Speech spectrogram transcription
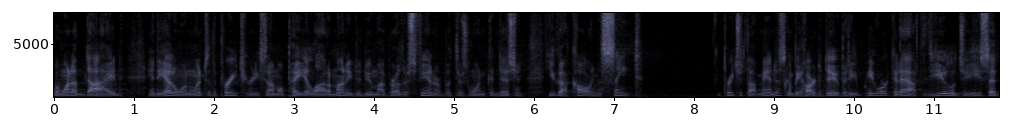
And one of them died, and the other one went to the preacher and he said, I'm going to pay you a lot of money to do my brother's funeral, but there's one condition. You got to call him a saint. The preacher thought, man, this is going to be hard to do, but he, he worked it out. The eulogy, he said,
